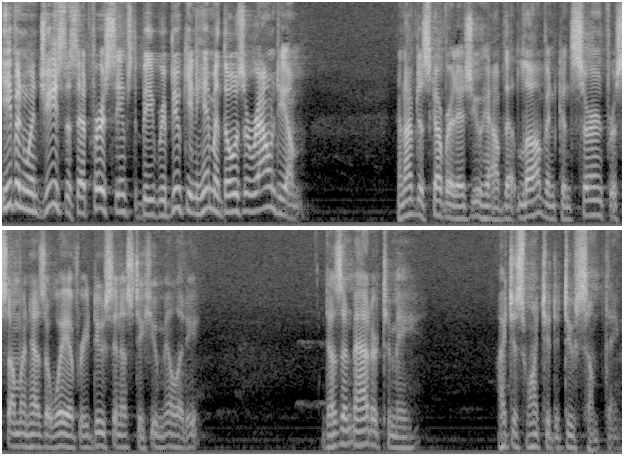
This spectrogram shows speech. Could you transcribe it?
even when Jesus at first seems to be rebuking him and those around him. And I've discovered, as you have, that love and concern for someone has a way of reducing us to humility. Doesn't matter to me. I just want you to do something.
